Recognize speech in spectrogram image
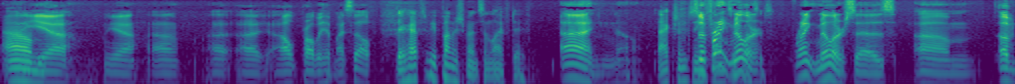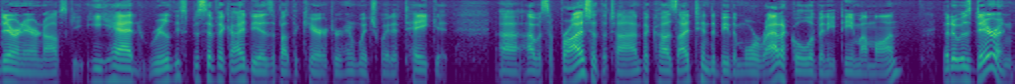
Um, yeah, yeah. Uh, I, I, I'll probably hit myself. There have to be punishments in life, Dave. I know. Actions. So Frank Miller. Frank Miller says um, of Darren Aronofsky, he had really specific ideas about the character and which way to take it. Uh, I was surprised at the time because I tend to be the more radical of any team I'm on. But it was Darren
